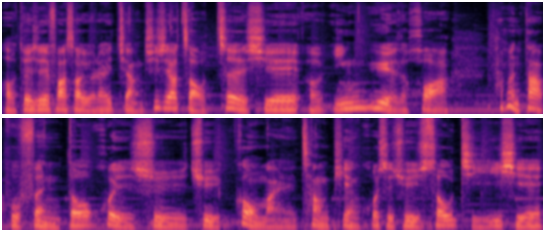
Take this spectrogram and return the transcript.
哦，对这些发烧友来讲，其实要找这些呃音乐的话。他们大部分都会是去购买唱片，或是去收集一些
